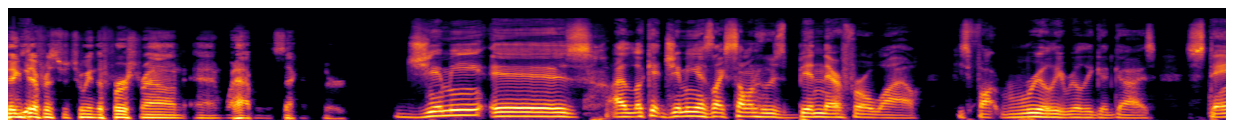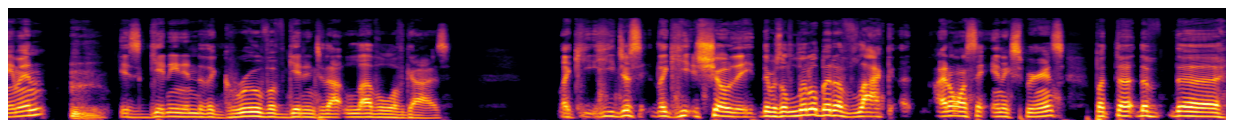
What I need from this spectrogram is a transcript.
Big Yeah. difference between the first round and what happened in the second, third. Jimmy is. I look at Jimmy as like someone who's been there for a while. He's fought really, really good guys. Stamann is getting into the groove of getting to that level of guys. Like he, he just like he showed that there was a little bit of lack. I don't want to say inexperience, but the the the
